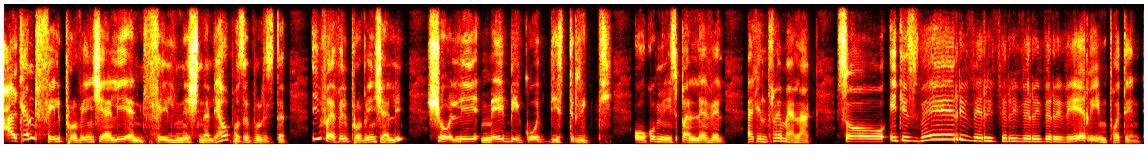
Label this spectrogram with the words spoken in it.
I can't fail provincially and fail nationally. How possible is that? If I fail provincially, surely maybe go district or go municipal level, I can try my luck. So it is very, very, very, very, very, very important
